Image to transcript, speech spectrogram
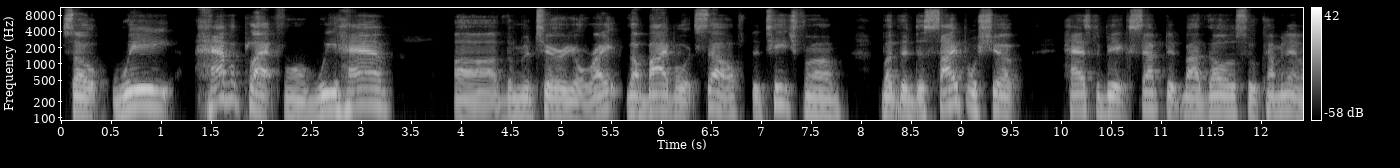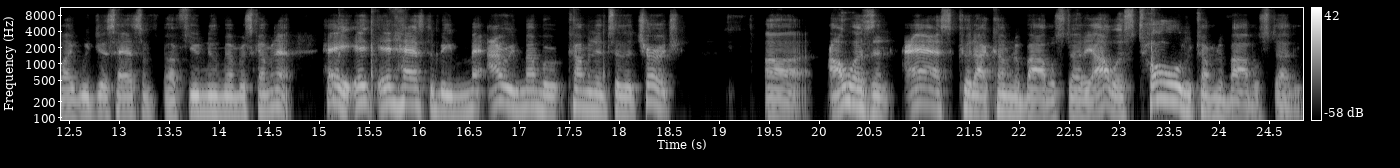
So we have a platform. We have uh, the material, right? The Bible itself to teach from, but the discipleship has to be accepted by those who coming in. Like we just had some a few new members coming in. Hey, it, it has to be. I remember coming into the church uh, I wasn't asked, could I come to Bible study? I was told to come to Bible study.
